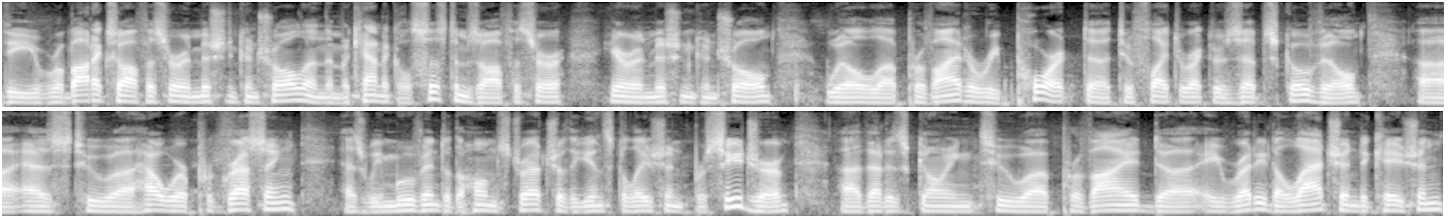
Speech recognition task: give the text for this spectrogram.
the robotics officer in Mission Control and the mechanical systems officer here in Mission Control will uh, provide a report uh, to Flight Director Zeb Scoville uh, as to uh, how we're progressing as we move into the home stretch of the installation procedure uh, that is going to provide a ready to latch indication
